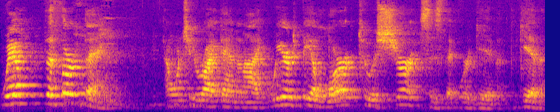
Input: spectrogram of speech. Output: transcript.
Well, the third thing I want you to write down tonight we are to be alert to assurances that we're given. given.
